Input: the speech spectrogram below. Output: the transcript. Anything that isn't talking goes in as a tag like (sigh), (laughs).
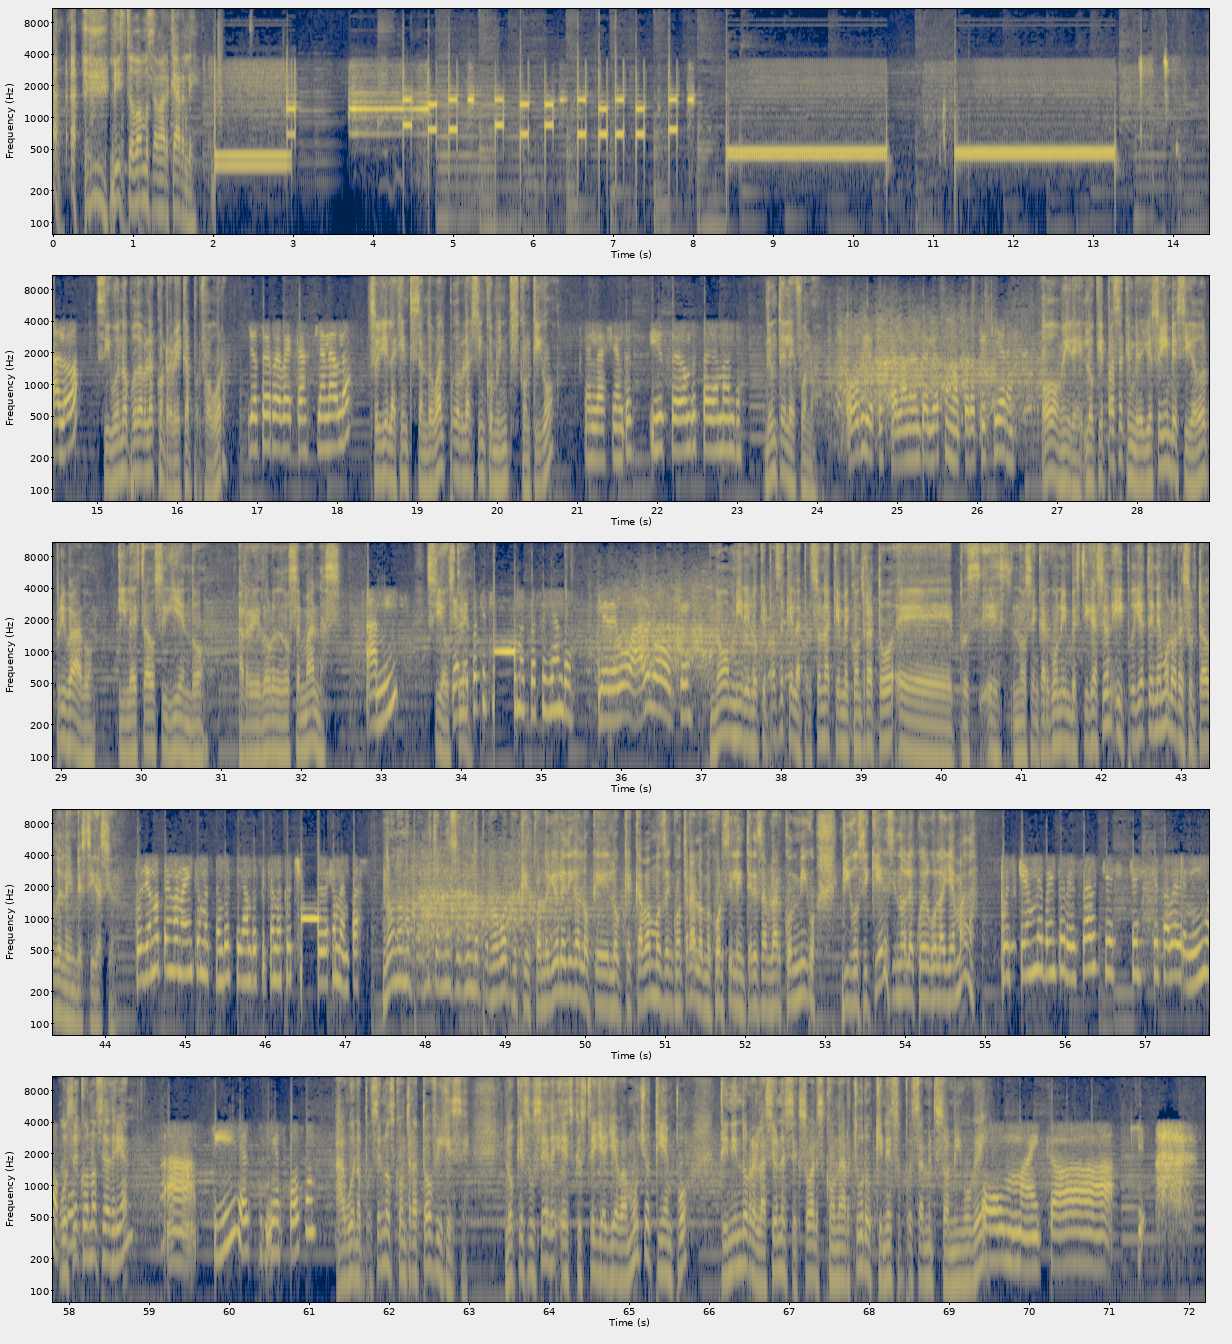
(laughs) Listo, vamos a marcarle. ¿Aló? Sí, bueno, ¿puedo hablar con Rebeca, por favor? Yo soy Rebeca. ¿Quién le habla? Soy el agente Sandoval, ¿puedo hablar cinco minutos contigo? El agente. ¿Y usted dónde está llamando? De un teléfono. Obvio que está hablando en teléfono, pero ¿qué quiere? Oh, mire, lo que pasa que, mire, yo soy investigador privado y la he estado siguiendo alrededor de dos semanas. ¿A mí? Sí, a ¿Y a mí usted. por qué ch... me está siguiendo? ¿Le debo algo o qué? No, mire, lo que pasa es que la persona que me contrató, eh, pues es- nos encargó una investigación y pues ya tenemos los resultados de la investigación. Pues yo no tengo a nadie que me esté investigando, así que no estoy ch... déjeme en paz. No, no, no, permítame un segundo, por favor, porque cuando yo le diga lo que, lo que acabamos de encontrar, a lo mejor sí le interesa hablar conmigo. Digo, si quiere, si no le cuelgo la llamada. Pues, ¿qué me va a interesar? ¿Qué, qué, qué sabe de mí o qué? ¿Usted conoce a Adrián? Ah, sí, es mi esposo. Ah, bueno, pues él nos contrató, fíjese. Lo que sucede es que usted ya lleva mucho tiempo teniendo relaciones sexuales con Arturo, quien es supuestamente su amigo gay. Oh, my God.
